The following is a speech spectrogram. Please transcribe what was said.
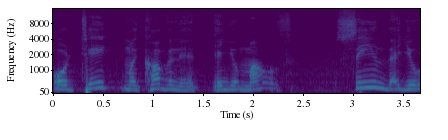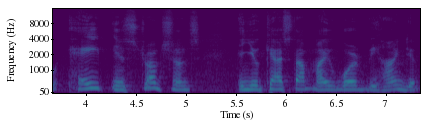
Or take my covenant in your mouth? seeing that you hate instructions and you cast out my word behind you.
